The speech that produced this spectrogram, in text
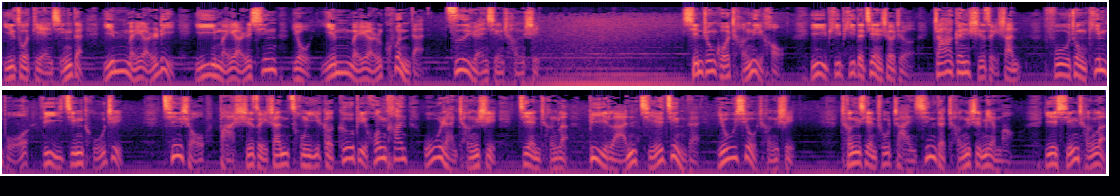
一座典型的因煤而立、依煤而兴又因煤而困的资源型城市。新中国成立后，一批批的建设者扎根石嘴山，负重拼搏，励精图治，亲手把石嘴山从一个戈壁荒滩、污染城市建成了碧蓝洁净的优秀城市，呈现出崭新的城市面貌。也形成了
